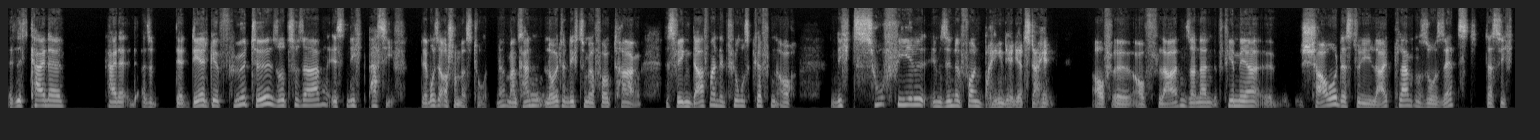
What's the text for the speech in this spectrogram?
es ist keine, keine, also der, der Geführte sozusagen ist nicht passiv der muss ja auch schon was tun. Ne? Man kann Leute nicht zum Erfolg tragen. Deswegen darf man den Führungskräften auch nicht zu viel im Sinne von, bring den jetzt dahin auf, äh, aufladen, sondern vielmehr äh, schau, dass du die Leitplanken so setzt, dass sich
